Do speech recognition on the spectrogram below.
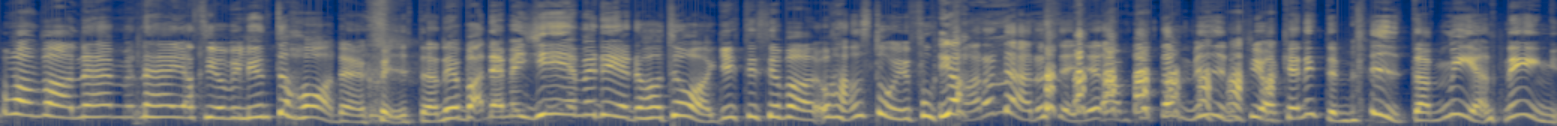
Och man bara, nej men nej alltså jag vill ju inte ha den skiten. Jag bara, nej men ge mig det du har tagit. Tills jag bara, och han står ju fortfarande där och säger amfetamin för jag kan inte byta mening.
